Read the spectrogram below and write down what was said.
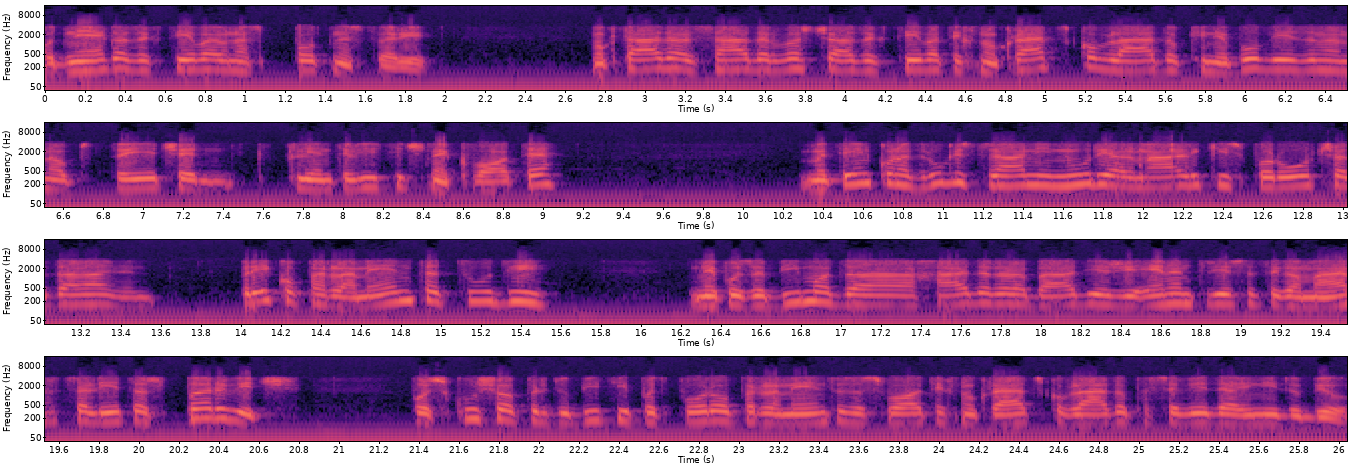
od njega zahtevajo nasprotne stvari. Moktada al-Sadr vse čas zahteva tehnokratsko vlado, ki ne bo vezana na obstoječe klientelistične kvote, medtem ko na drugi strani Nuri al-Maliki sporoča, da preko parlamenta tudi ne pozabimo, da Hajdar al-Abadi je že 31. marca letos prvič poskušal pridobiti podporo v parlamentu za svojo tehnokratsko vlado, pa seveda je ni dobil.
